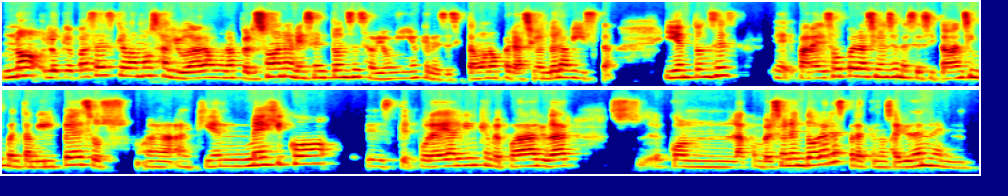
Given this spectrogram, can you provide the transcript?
no, lo que pasa es que vamos a ayudar a una persona, en ese entonces había un niño que necesitaba una operación de la vista y entonces eh, para esa operación se necesitaban 50 mil pesos. Eh, aquí en México este, por ahí alguien que me pueda ayudar con la conversión en dólares para que nos ayuden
